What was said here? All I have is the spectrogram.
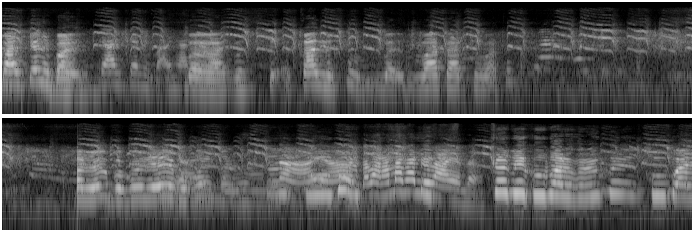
કાલ કેની પાડી કાલ કે નહીં ભાઈ બસ બસ. કાલનું શું? વાત વાત છે વાત અરે ભગવાન રે ભગવાન. ના આયા હતા. તમે કરો કુબાર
